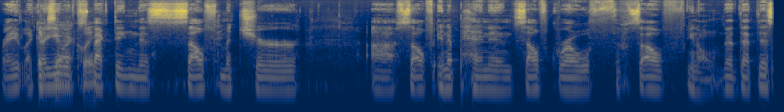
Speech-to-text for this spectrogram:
right? Like, are you expecting this self mature, uh, self independent, self growth, self you know that that this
